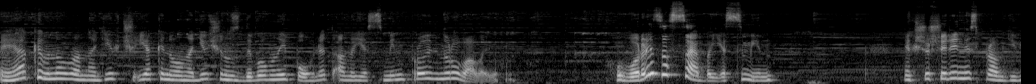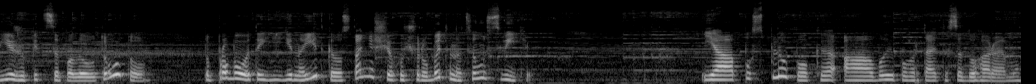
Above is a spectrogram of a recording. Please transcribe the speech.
Я кивнула на дівч... я кинула на дівчину здивований погляд, але Ясмін проігнорувала його. Говори за себе, Ясмін. Якщо Ширін і справді в їжу підсипали отруту, то пробувати її наїдки останнє, що я хочу робити на цьому світі. Я посплю поки, а ви повертайтеся до гарему.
